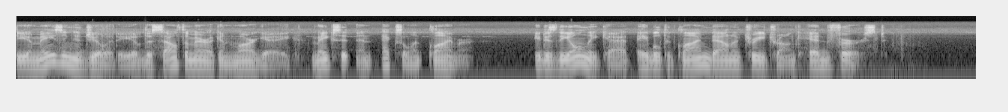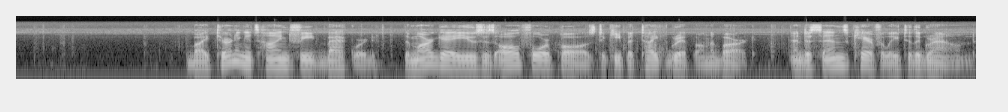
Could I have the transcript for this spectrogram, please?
The amazing agility of the South American margay makes it an excellent climber. It is the only cat able to climb down a tree trunk head first. By turning its hind feet backward, the margay uses all four paws to keep a tight grip on the bark and descends carefully to the ground.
